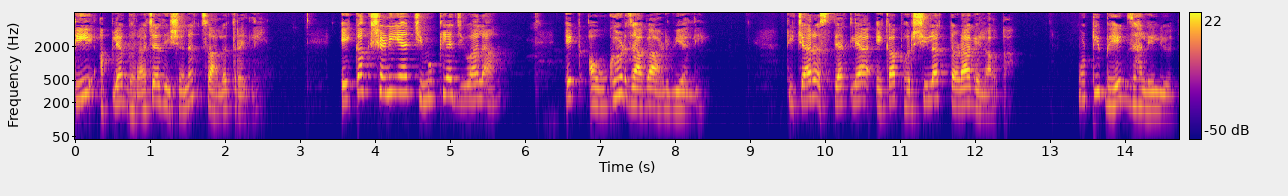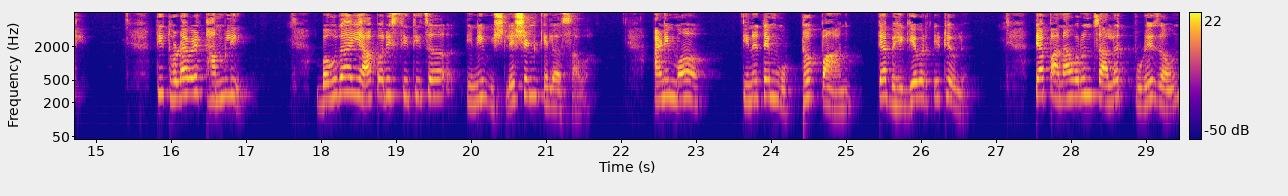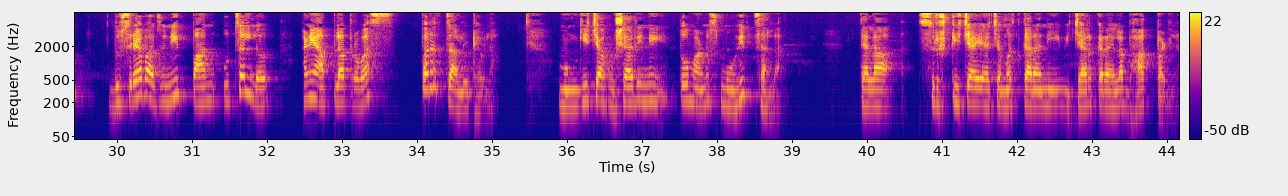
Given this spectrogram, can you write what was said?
ती आपल्या घराच्या दिशेनं चालत राहिली. एका क्षणी या चिमुकल्या जीवाला एक अवघड जागा आडवी आली. तिच्या रस्त्यातल्या एका फरशीला तडा गेला होता. मोठी भेग झालेली होती. ती थोडा वेळ थांबली. बहुधा या परिस्थितीचं तिने विश्लेषण केलं असावं. आणि मग तिनं ते मोठं पान त्या भेगेवरती ठेवलं. त्या पानावरून चालत पुढे जाऊन दुसऱ्या बाजूनी पान उचललं आणि आपला प्रवास परत चालू ठेवला. मुंगीच्या हुशारीने तो माणूस मोहित झाला. त्याला सृष्टीच्या या चमत्काराने विचार करायला भाग पाडला.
